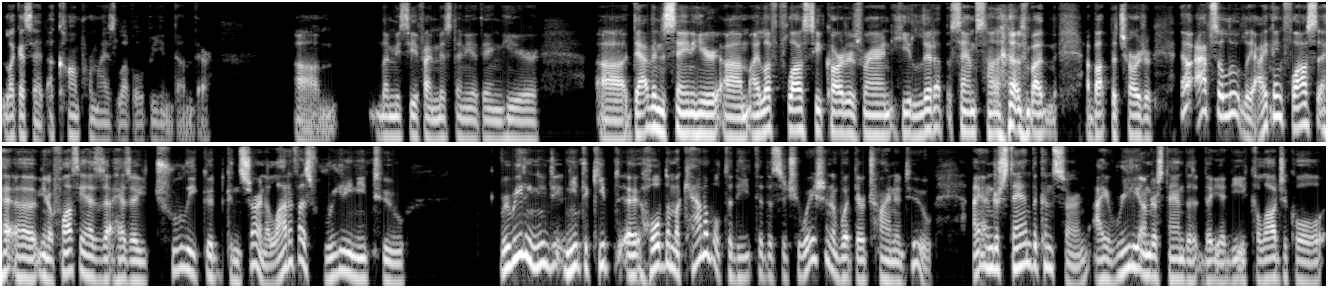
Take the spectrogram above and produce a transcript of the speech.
like I said, a compromise level being done there. Um, let me see if I missed anything here. Uh, saying here, um, I love Flossy Carter's rant. He lit up Samsung about about the charger. No, absolutely, I think Floss, uh, you know, Flossy has has a truly good concern. A lot of us really need to, we really need to need to keep uh, hold them accountable to the to the situation of what they're trying to do. I understand the concern. I really understand the the, the ecological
